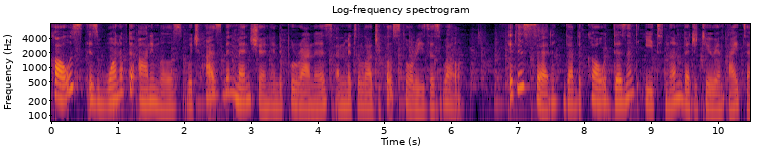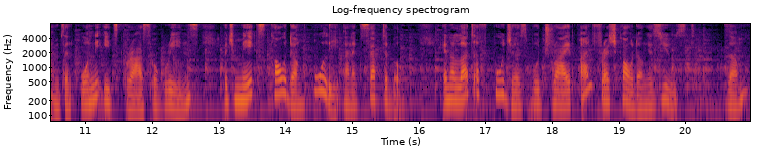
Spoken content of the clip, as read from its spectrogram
Cows is one of the animals which has been mentioned in the Puranas and mythological stories as well. It is said that the cow doesn't eat non vegetarian items and only eats grass or greens, which makes cow dung wholly unacceptable. In a lot of pujas, both dried and fresh cow dung is used. Some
